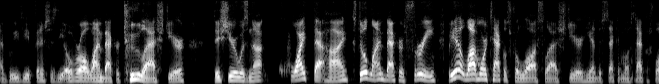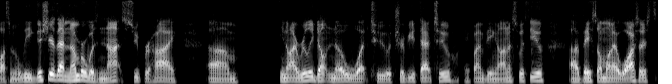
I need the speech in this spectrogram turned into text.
I believe he finishes the overall linebacker two last year. This year was not quite that high. Still linebacker three, but he had a lot more tackles for loss last year. He had the second most tackles for loss in the league. This year, that number was not super high. Um, you know, I really don't know what to attribute that to, if I'm being honest with you. Uh, based on what I watched, I just,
